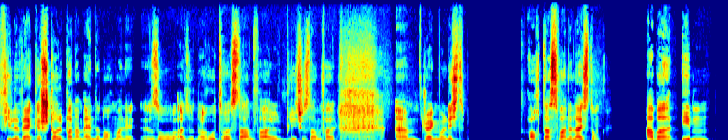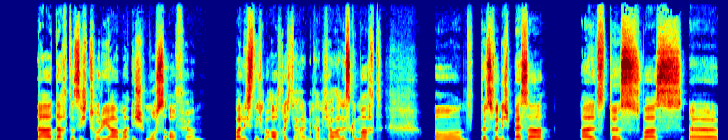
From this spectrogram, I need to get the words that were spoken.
viele Werke stolpern am Ende nochmal so, also Naruto ist da ein Fall, Bleach ist da ein Fall, ähm, Dragon Ball nicht. Auch das war eine Leistung. Aber eben da dachte sich Toriyama, ich muss aufhören, weil ich es nicht mehr aufrechterhalten kann. Ich habe alles gemacht. Und das finde ich besser als das, was äh,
